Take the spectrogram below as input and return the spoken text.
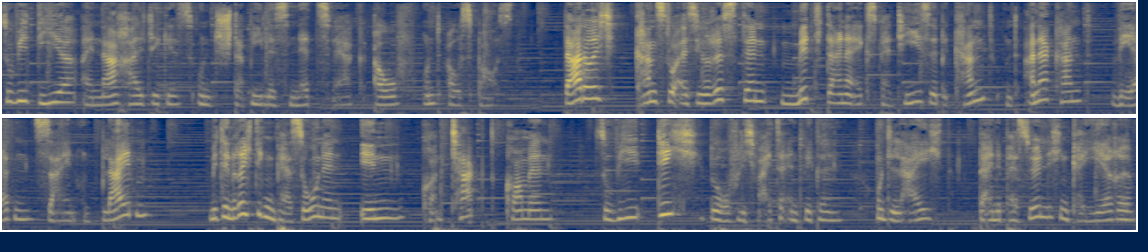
sowie dir ein nachhaltiges und stabiles Netzwerk auf und ausbaust. Dadurch kannst du als Juristin mit deiner Expertise bekannt und anerkannt werden, sein und bleiben, mit den richtigen Personen in Kontakt kommen sowie dich beruflich weiterentwickeln und leicht deine persönlichen Karriere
